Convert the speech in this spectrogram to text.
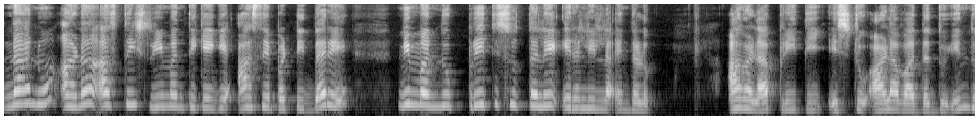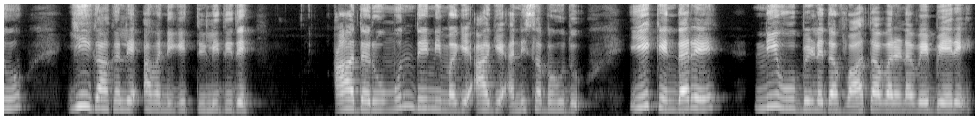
ನಾನು ಹಣ ಆಸ್ತಿ ಶ್ರೀಮಂತಿಕೆಗೆ ಆಸೆ ಪಟ್ಟಿದ್ದರೆ ನಿಮ್ಮನ್ನು ಪ್ರೀತಿಸುತ್ತಲೇ ಇರಲಿಲ್ಲ ಎಂದಳು. ಅವಳ ಪ್ರೀತಿ ಎಷ್ಟು ಆಳವಾದದ್ದು ಎಂದು ಈಗಾಗಲೇ ಅವನಿಗೆ ತಿಳಿದಿದೆ. ಆದರೂ ಮುಂದೆ ನಿಮಗೆ ಹಾಗೆ ಅನಿಸಬಹುದು. ಏಕೆಂದರೆ ನೀವು ಬೆಳೆದ ವಾತಾವರಣವೇ ಬೇರೆ,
